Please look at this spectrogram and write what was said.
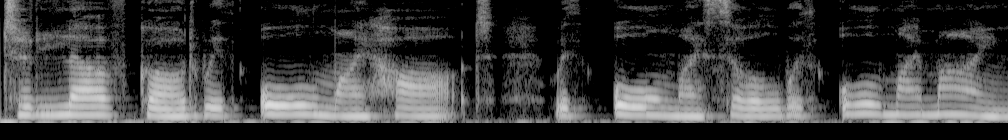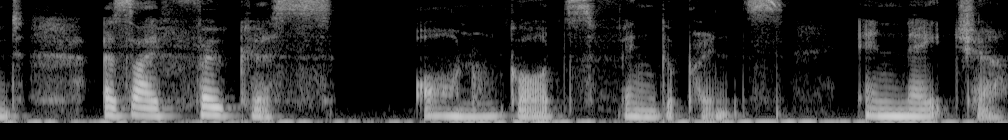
to love God with all my heart, with all my soul, with all my mind, as I focus on God's fingerprints in nature.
